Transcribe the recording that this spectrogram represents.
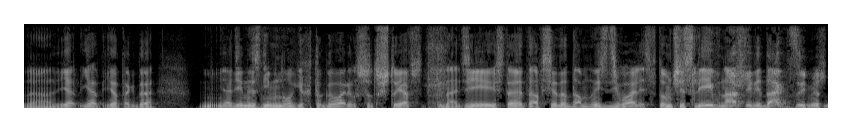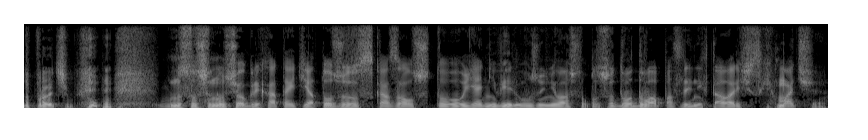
Да, я, я, я тогда один из немногих, кто говорил, что, что я все-таки надеюсь на это, а все надо мной издевались, в том числе и в нашей редакции, между прочим. Ну, слушай, ну что греха таить, я тоже сказал, что я не верю уже ни во что, потому что два, два последних товарищеских матча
